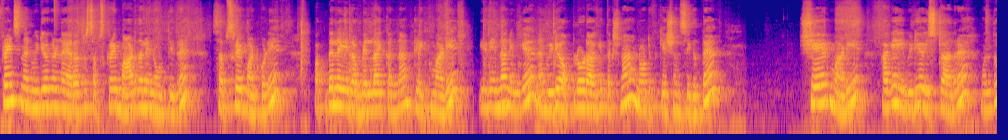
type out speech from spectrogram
ಫ್ರೆಂಡ್ಸ್ ನನ್ನ ವಿಡಿಯೋಗಳನ್ನ ಯಾರಾದರೂ ಸಬ್ಸ್ಕ್ರೈಬ್ ಮಾಡ್ದಲೇ ನೋಡ್ತಿದ್ರೆ ಸಬ್ಸ್ಕ್ರೈಬ್ ಮಾಡ್ಕೊಳ್ಳಿ. ಪಕ್ಕದಲ್ಲೇ ಇರೋ ಬೆಲ್ಲೈಕನ್ನ ಕ್ಲಿಕ್ ಮಾಡಿ. ಇದರಿಂದ ನಿಮಗೆ ನನ್ನ ವಿಡಿಯೋ ಅಪ್ಲೋಡ್ ಆಗಿದ ತಕ್ಷಣ ನೋಟಿಫಿಕೇಷನ್ ಸಿಗುತ್ತೆ. ಶೇರ್ ಮಾಡಿ. ಹಾಗೆ ಈ ವಿಡಿಯೋ ಇಷ್ಟ ಆದರೆ ಒಂದು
